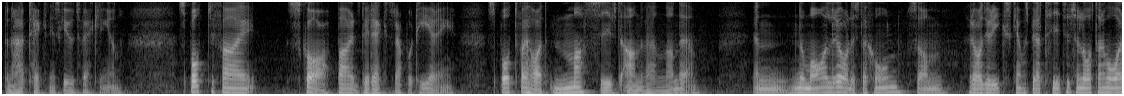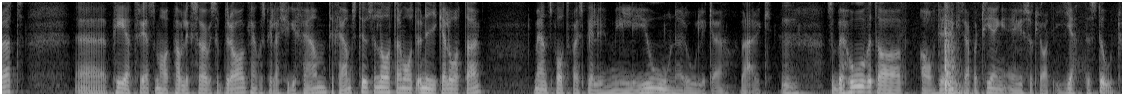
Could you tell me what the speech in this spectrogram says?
den här tekniska utvecklingen. Spotify skapar direktrapportering. Spotify har ett massivt användande. En normal radiostation som Radio Riks kanske spelar 10 000 låtar om året. Eh, P3 som har ett public service-uppdrag kanske spelar 25 till 50 000 låtar om året, unika låtar. Men Spotify spelar ju miljoner olika verk. Mm. Så behovet av, av direktrapportering är ju såklart jättestort.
